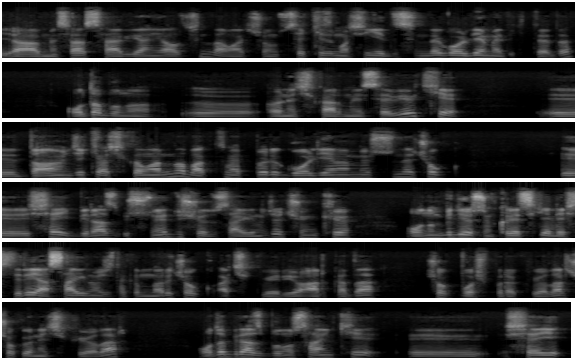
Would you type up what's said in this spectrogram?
Ya mesela Sergen Yalçın da maç sonu 8 maçın 7'sinde gol yemedik dedi. O da bunu e, öne çıkarmayı seviyor ki e, daha önceki açıklamalarına baktım hep böyle gol yememe üstünde çok e, şey biraz üstüne düşüyordu Sergen Hoca. Çünkü onun biliyorsun klasik eleştiri ya Sergen Hoca takımları çok açık veriyor arkada. Çok boş bırakıyorlar. Çok öne çıkıyorlar. O da biraz bunu sanki e, şey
